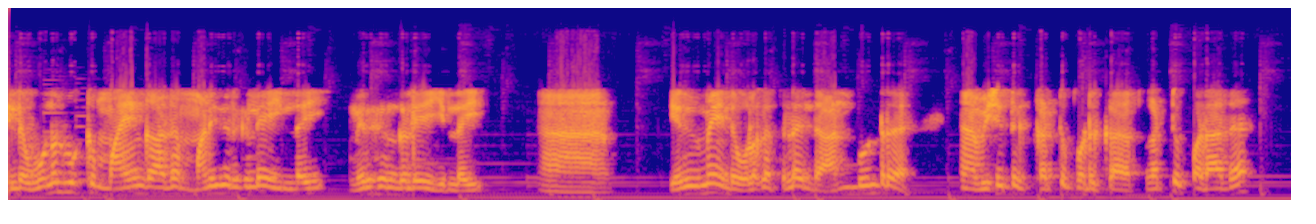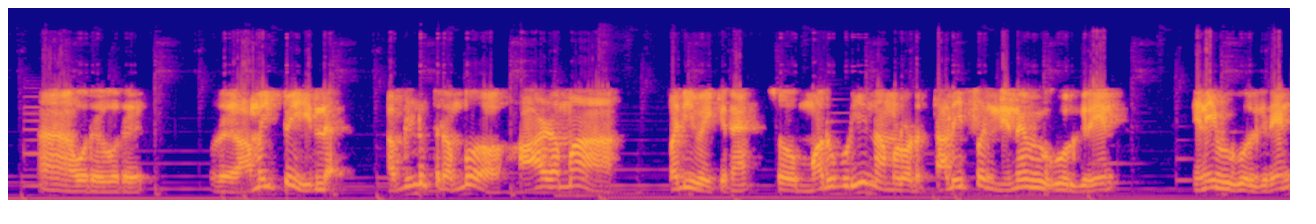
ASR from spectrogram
இந்த உணர்வுக்கு மயங்காத மனிதர்களே இல்லை மிருகங்களே இல்லை. எதுவுமே இந்த உலகத்துல இந்த அன்புன்ற விஷயத்துக்கு கட்டுப்படுக்க கட்டுப்படாத ஒரு ஒரு ஒரு அமைப்பே இல்லை. அப்படின்றது ரொம்ப ஆழமா பதிய வைக்கிறேன். ஸோ மறுபடியும் நம்மளோட தலைப்பை நினைவு கூறுகிறேன். நினைவு கூறுகிறேன்.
